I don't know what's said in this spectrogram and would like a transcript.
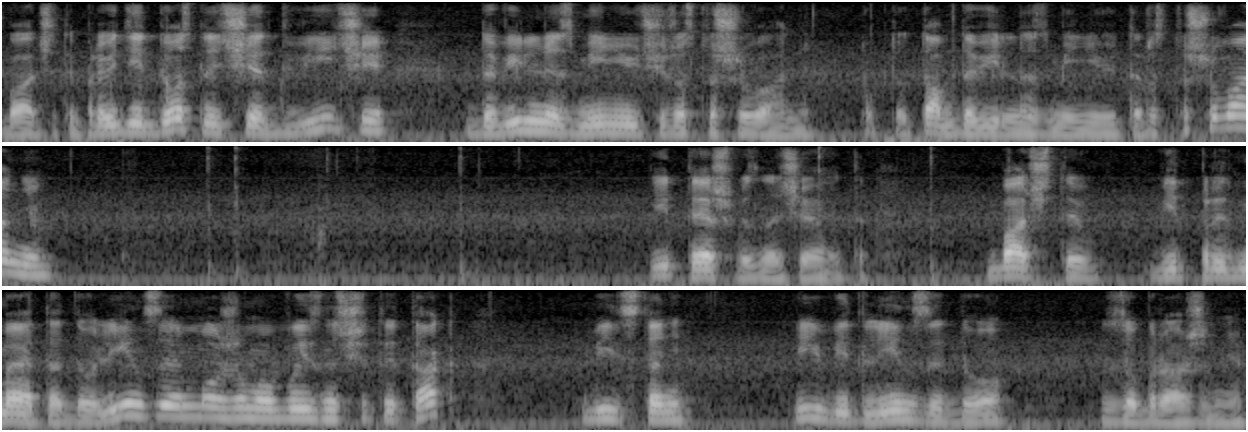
Бачите, проведіть дослід ще двічі, довільно змінюючи розташування. Тобто там довільно змінюєте розташування. І теж визначаєте. Бачите, від предмета до лінзи можемо визначити так, відстань, і від лінзи до зображення.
